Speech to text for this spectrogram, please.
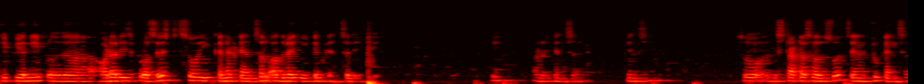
if any uh, order is processed so you cannot cancel otherwise you can cancel it. Okay? Order cancel you can see so the status also change to cancel.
